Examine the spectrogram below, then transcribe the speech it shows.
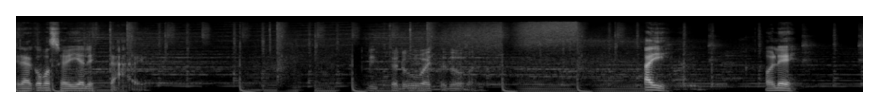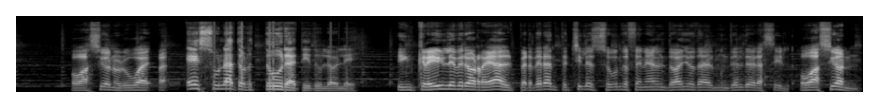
Era cómo se veía el estadio. Víctor Hugo, ahí está todo. Ahí. Olé. Ovación Uruguay. Ah, Es una tortura, título Olé. Increíble pero real. Perder ante Chile en su segundo final en dos años tras el Mundial de Brasil. Ovación.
